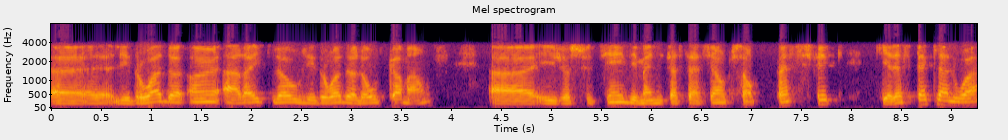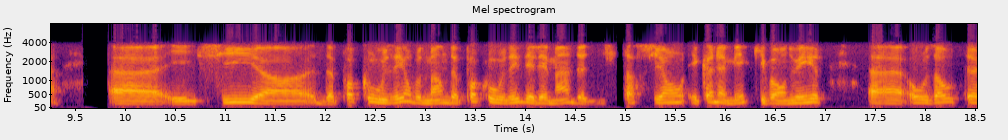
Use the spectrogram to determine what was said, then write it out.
Euh, les droits de un arrêtent là où les droits de l'autre commencent. Euh, et je soutiens des manifestations qui sont pacifiques, qui respectent la loi. Euh, et ici, euh, de pas causer, on vous demande de pas causer d'éléments de distorsion économique qui vont nuire aux autres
